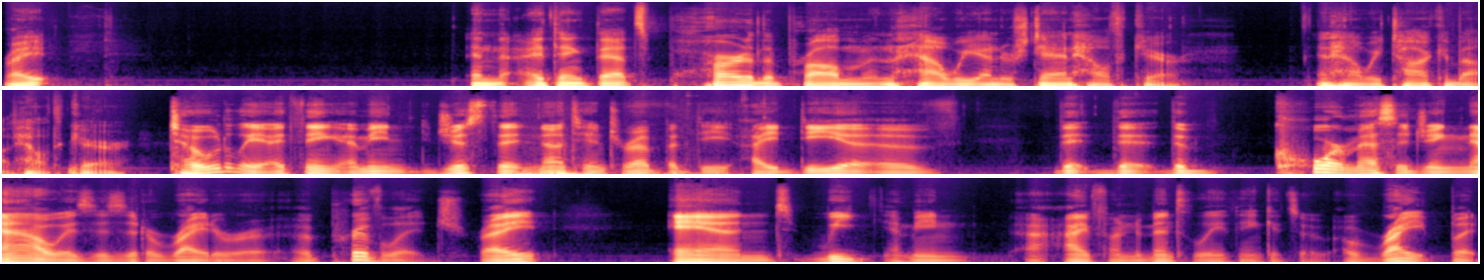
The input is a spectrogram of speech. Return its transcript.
right? And I think that's part of the problem in how we understand healthcare and how we talk about healthcare. Totally. I think I mean just that not to interrupt, but the idea of the the the core messaging now is is it a right or a, a privilege, right? And we I mean, I, I fundamentally think it's a, a right, but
